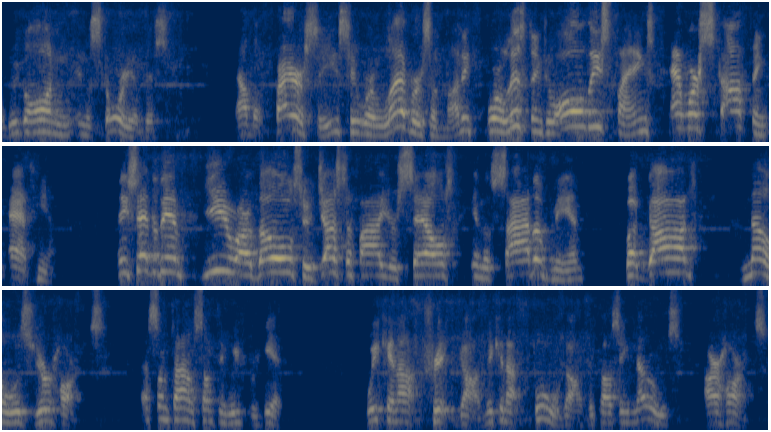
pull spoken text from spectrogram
As we go on in the story of this. Now, the Pharisees, who were lovers of money, were listening to all these things and were scoffing at him. And he said to them, You are those who justify yourselves in the sight of men, but God knows your hearts. That's sometimes something we forget. We cannot trick God. We cannot fool God because He knows our hearts.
